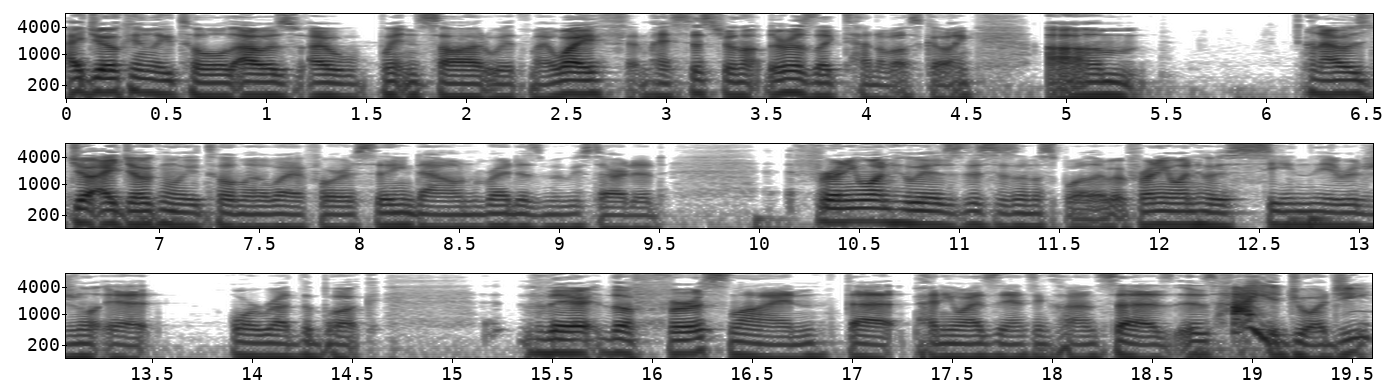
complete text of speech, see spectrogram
I jokingly told i was i went and saw it with my wife and my sister there was like 10 of us going. Um and i was jo- i jokingly told my wife we were sitting down right as the movie started. For anyone who is this isn't a spoiler but for anyone who has seen the original it or read the book there the first line that pennywise the dancing clown says is hiya georgie.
